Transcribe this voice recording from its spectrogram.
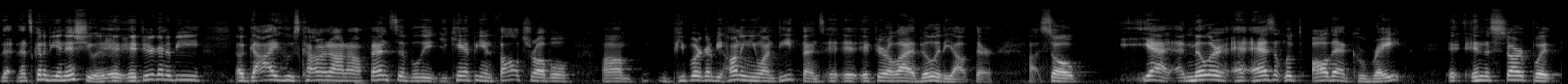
that's going to be an issue. If you're going to be a guy who's counted on offensively, you can't be in foul trouble. Um, people are going to be hunting you on defense if you're a liability out there. Uh, so, yeah, Miller hasn't looked all that great in the start, but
